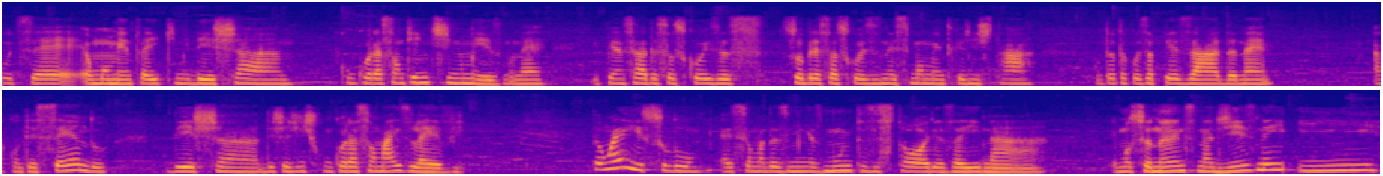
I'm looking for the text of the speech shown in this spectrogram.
putz, é, é um momento aí que me deixa com o coração quentinho mesmo, né? E pensar dessas coisas, sobre essas coisas nesse momento que a gente está com tanta coisa pesada, né? Acontecendo, deixa, deixa a gente com o coração mais leve. Então é isso, Lu. Essa é uma das minhas muitas histórias aí na emocionantes na Disney e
